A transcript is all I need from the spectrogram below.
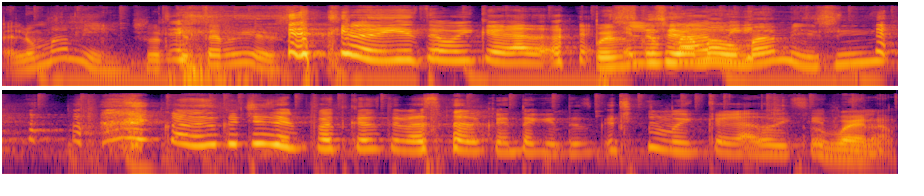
El umami. ¿Por qué te ríes? Es que lo dijiste muy cagado. Pues es El que se llama umami, sí. Cuando escuches el podcast te vas a dar cuenta que te escuchas muy cagado diciendo. Bueno,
